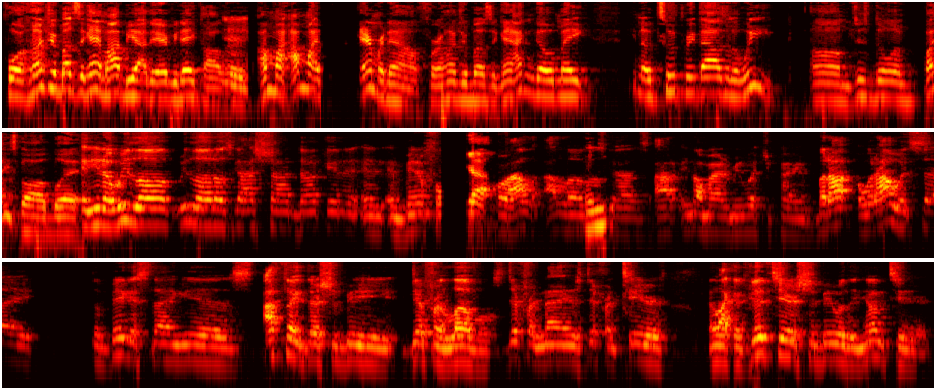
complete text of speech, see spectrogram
for hundred bucks a game. I'd be out there every day calling. I might I might put the camera down for hundred bucks a game. I can go make you know two three thousand a week. Um, just doing baseball, but And you know, we love we love those guys, Sean Duncan and, and, and Ben Ford. Yeah. I, I love those guys. I, it don't matter to me what you pay them. But I, what I would say, the biggest thing is, I think there should be different levels, different names, different tiers, and like a good tier should be with a young tier.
